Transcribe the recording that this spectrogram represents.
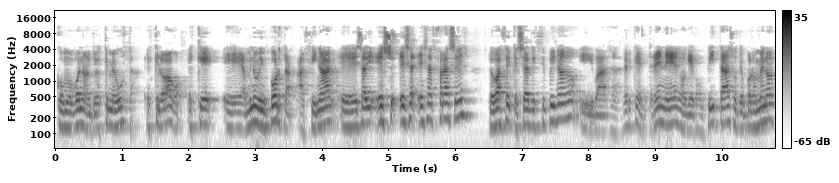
como, bueno, yo es que me gusta, es que lo hago, es que eh, a mí no me importa, al final, esas frases lo va a hacer que seas disciplinado y vas a hacer que entrenes o que compitas o que por lo menos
